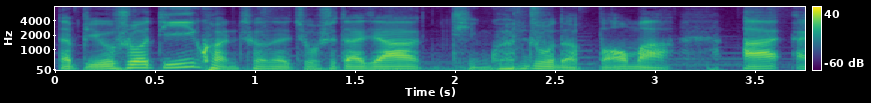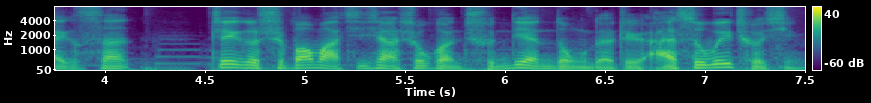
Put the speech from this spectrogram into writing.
那比如说第一款车呢，就是大家挺关注的宝马 iX3，这个是宝马旗下首款纯电动的这个 SUV 车型。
